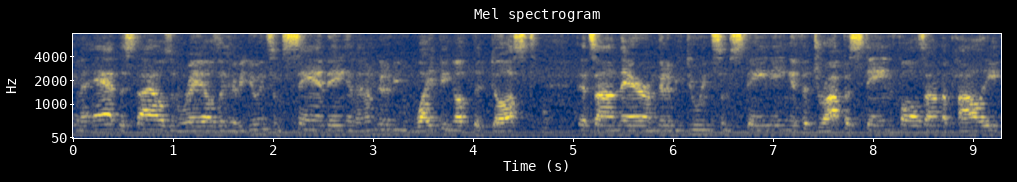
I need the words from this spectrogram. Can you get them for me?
going to add the stiles and rails. I'm going to be doing some sanding, and then I'm going to be wiping up the dust that's on there. I'm going to be doing some staining. If a drop of stain falls on the poly,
